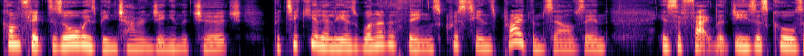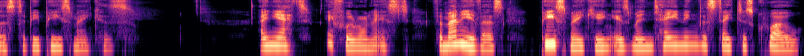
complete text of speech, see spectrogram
Conflict has always been challenging in the church, particularly as one of the things Christians pride themselves in is the fact that Jesus calls us to be peacemakers. And yet, if we're honest, for many of us, Peacemaking is maintaining the status quo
